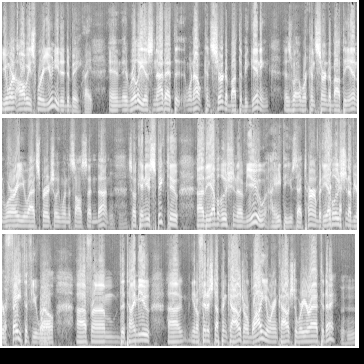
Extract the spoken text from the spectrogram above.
you weren't always where you needed to be. Right. And it really is not at the. We're not concerned about the beginning as well. We're concerned about the end. Where are you at spiritually when it's all said and done? Mm-hmm. So can you speak to uh, the evolution of you? I hate to use that term, but the evolution of your faith, if you will, right. uh, from the time you uh, you know finished up in college or while you were in college to where you're at today. Mm-hmm.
